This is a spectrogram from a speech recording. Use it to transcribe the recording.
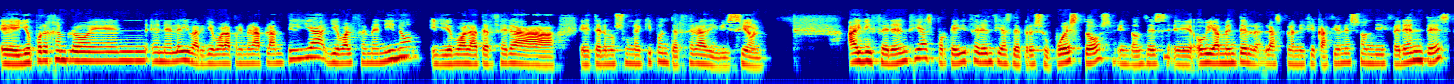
yo, por ejemplo, en, en, el Eibar llevo la primera plantilla, llevo al femenino y llevo a la tercera, tenemos un equipo en tercera división. Hay diferencias porque hay diferencias de presupuestos, entonces eh, obviamente las planificaciones son diferentes,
